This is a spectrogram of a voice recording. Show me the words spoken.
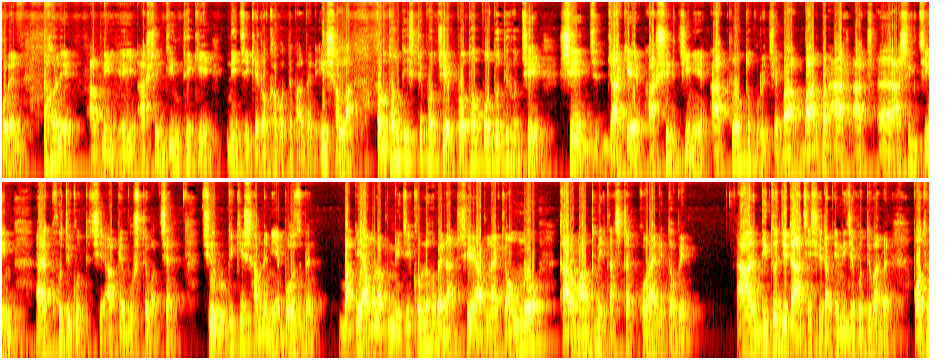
করেন, তাহলে আপনি এই আশিক জিন থেকে নিজেকে রক্ষা করতে পারবেন ইনশাল্লাহ প্রথমত স্টেপ হচ্ছে, প্রথম পদ্ধতি হচ্ছে, সে যাকে আশিক জিনে আক্রান্ত করেছে বা বারবার আশিক জিন ক্ষতি করতেছে, আপনি বুঝতে পারছেন। সে রুগীকে সামনে নিয়ে বসবেন, বা এই আমল আপনি নিজে করলে হবে না, সে আপনাকে অন্য কারও মাধ্যমে কাজটা করায় নিতে হবে। আর দ্বিতীয় যেটা আছে সেটা আপনি নিজে করতে পারবেন। প্রথম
